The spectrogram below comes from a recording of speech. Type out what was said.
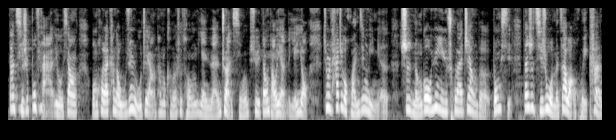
但其实不乏有像我们后来看到吴君如这样，他们可能是从演员转型去当导演的也有，就是他这个环境里面是能够孕育出来这样的东西。但是其实我们再往回看，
